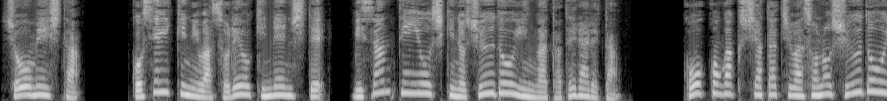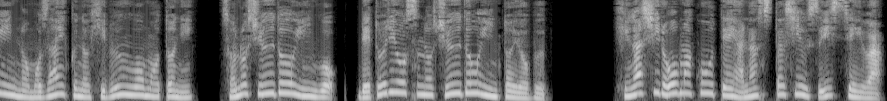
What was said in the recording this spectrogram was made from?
証明した。5世紀にはそれを記念して、ビサンティン様式の修道院が建てられた。考古学者たちはその修道院のモザイクの碑文をもとに、その修道院をレトリオスの修道院と呼ぶ。東ローマ皇帝アナスタシウス一世は、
